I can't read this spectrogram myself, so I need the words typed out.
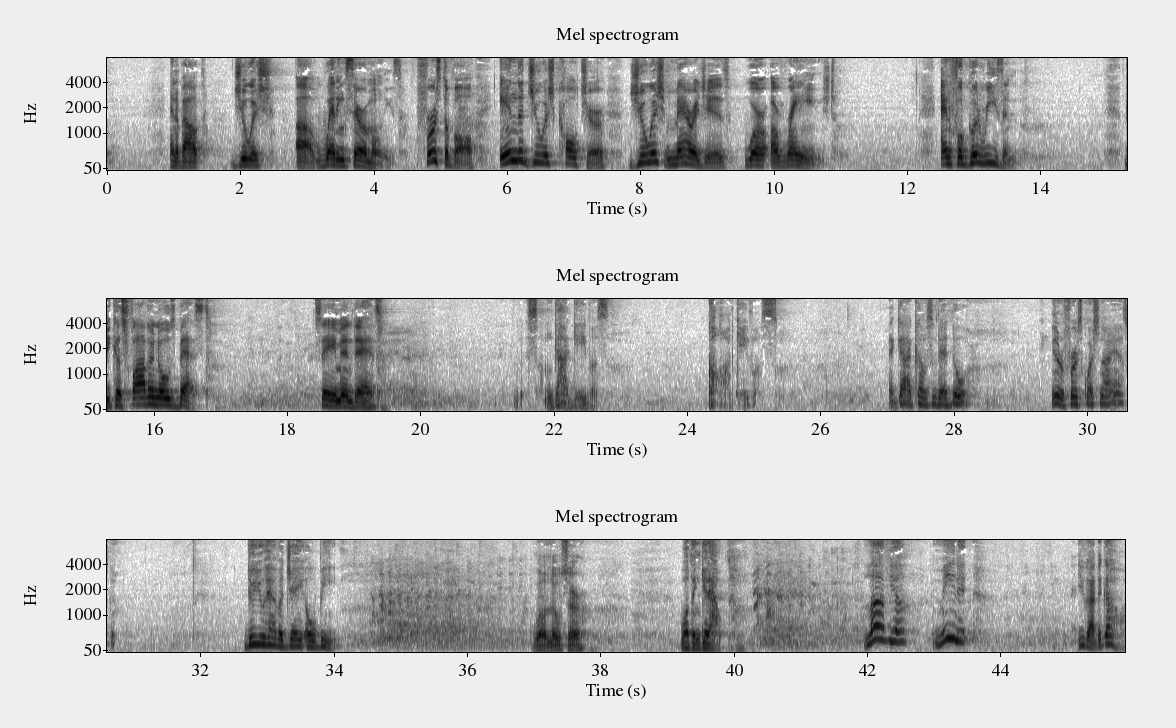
and about Jewish uh, wedding ceremonies. First of all, in the Jewish culture, Jewish marriages were arranged. And for good reason. Because Father knows best. Say amen, dads something God gave us. God gave us. That God comes through that door. You know the first question I ask him? Do you have a job? well, no, sir. Well, then get out. Love you, mean it. You got to go.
